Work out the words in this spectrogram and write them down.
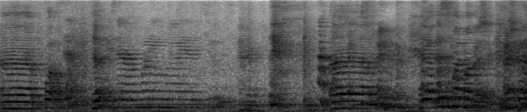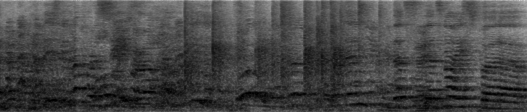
Uh, well, yeah. Is there money with Uh, yeah, this is my mother. nice, but uh,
